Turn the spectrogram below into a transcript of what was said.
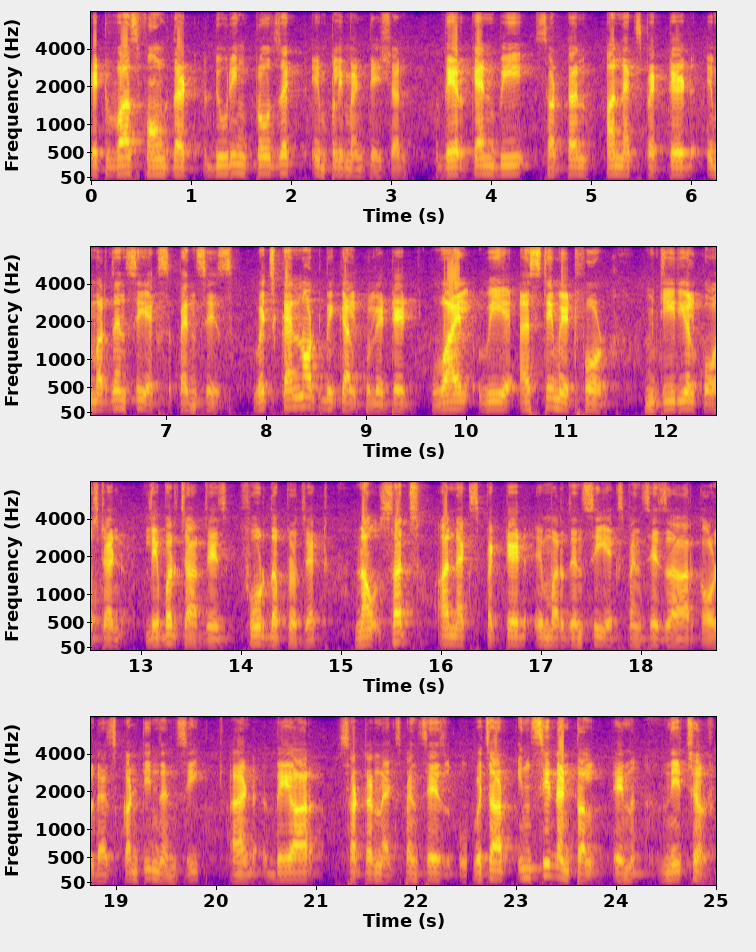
it was found that during project implementation, there can be certain unexpected emergency expenses which cannot be calculated while we estimate for material cost and labor charges for the project. Now, such unexpected emergency expenses are called as contingency and they are certain expenses which are incidental in nature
